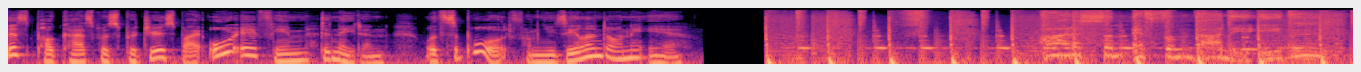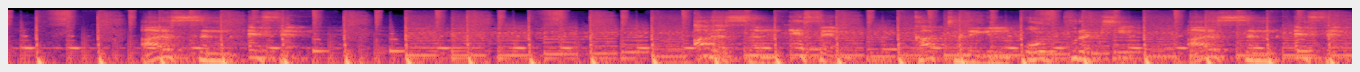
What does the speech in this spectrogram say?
This podcast was produced by OAR FM Dunedin with support from New Zealand On Air. அரசன் எஃப்எம் தானே இது அரசன் எஃப்எம் அரசன் எஃப்எம் காற்றலையில் ஓர் புரட்சி அரசன் எஃப்எம்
